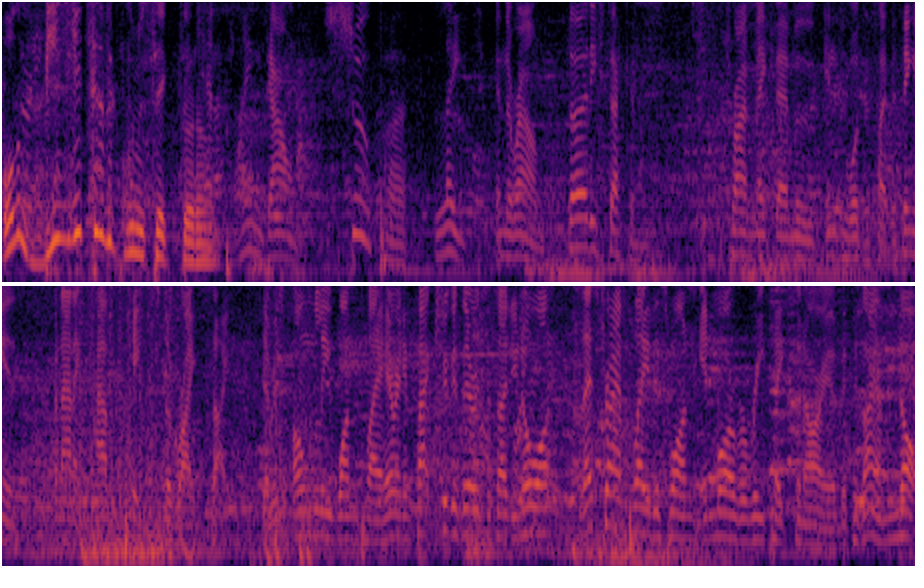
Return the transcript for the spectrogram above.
Oğlum biz getirdik bunu sektöre. Super late in the round. 30 seconds. Try and make their move in towards the site. The thing is, Fnatic have picked the right site. There is only one player here, and in fact, Sugar Zero's decided, you know what, let's try and play this one in more of a retake scenario, because I am not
